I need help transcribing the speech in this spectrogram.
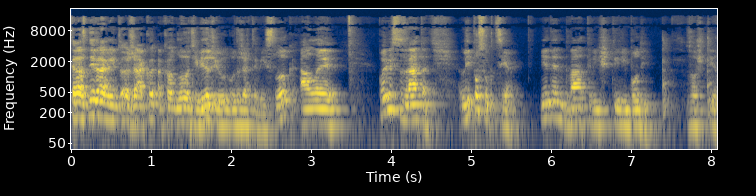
Teraz nevravím to, že ako, ako dlho ti vydrží udržať ten výsledok, ale poďme sa zrátať. Liposukcia. 1, 2, 3, 4 body zo 4.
